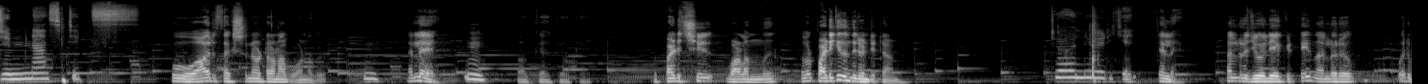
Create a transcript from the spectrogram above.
ജിംനാസ്റ്റിക്സ് ഓ ആ ഒരു സെക്ഷനോട്ടാണോ പോണത്? അല്ലേ. Okay okay okay. പഠിച്ച് വളർന്ന് നമ്മൾ പഠിക്കുന്നതിന് വേണ്ടിയിട്ടാണ്? ജോലി മേടിക്കാൻ. അല്ലേ? നല്ലൊരു ജോലിയെ കിട്ടി നല്ലൊരു ഒരു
